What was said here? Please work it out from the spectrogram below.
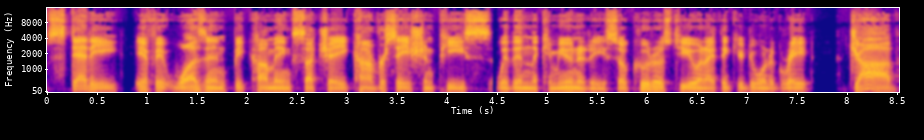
steady if it wasn't becoming such a conversation piece within the community. So kudos to you. And I think you're doing a great job.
